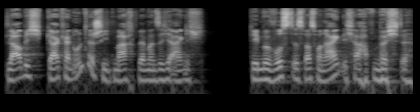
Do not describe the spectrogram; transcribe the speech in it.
glaube ich, gar keinen Unterschied macht, wenn man sich eigentlich dem bewusst ist, was man eigentlich haben möchte.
